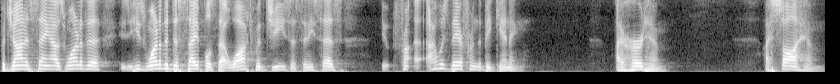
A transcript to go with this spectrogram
But John is saying I was one of the he's one of the disciples that walked with Jesus and he says I was there from the beginning. I heard him. I saw him.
